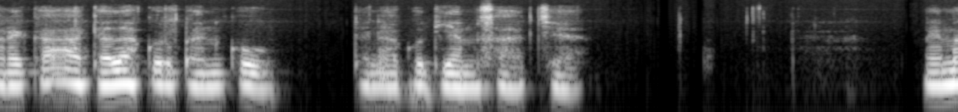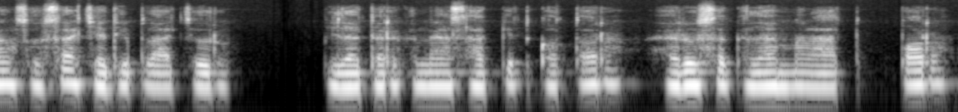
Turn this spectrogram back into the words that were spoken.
Mereka adalah kurbanku, dan aku diam saja. Memang susah jadi pelacur. Bila terkena sakit kotor, harus segera melapor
